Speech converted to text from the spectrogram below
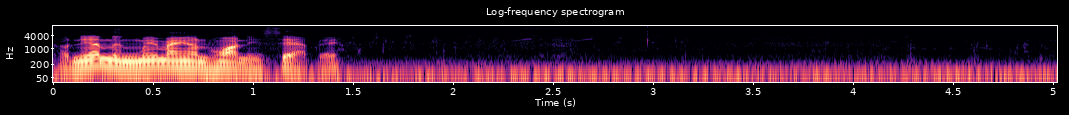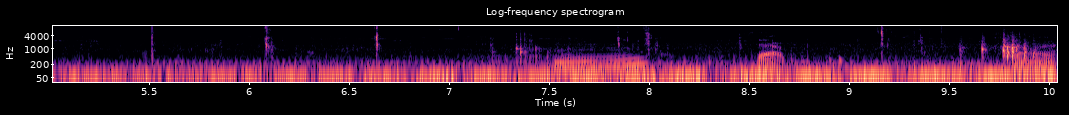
ข้าวเหนียวหนึ่งไม่ไหมห่อนๆนี่แสบเลยอืมแซ่บเอาเลย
